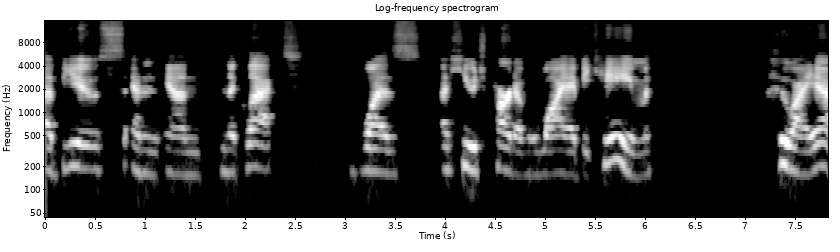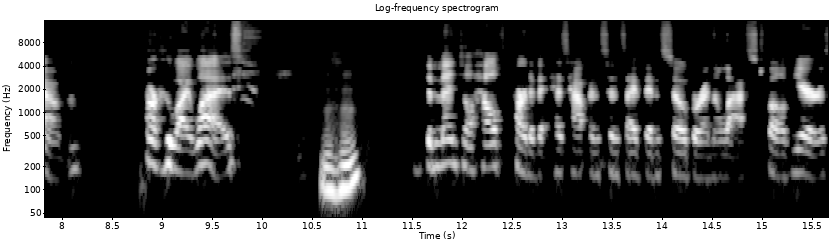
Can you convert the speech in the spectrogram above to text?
abuse and, and neglect was a huge part of why I became who I am or who I was. Mm-hmm. The mental health part of it has happened since I've been sober in the last 12 years.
